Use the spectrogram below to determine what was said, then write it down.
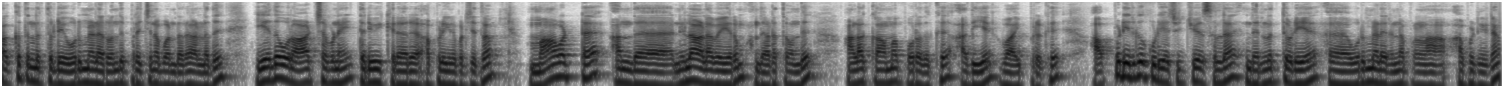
பக்கத்து நிலத்துடைய உரிமையாளர் வந்து பிரச்சனை பண்ணுறாரு அல்லது ஏதோ ஒரு ஆட்சேபனை தெரிவிக்கிறாரு அப்படிங்கிற பட்சத்தில் மாவட்ட அந்த நில அளவையரும் அந்த இடத்த வந்து அளக்காமல் போகிறதுக்கு அதிக வாய்ப்பு இருக்குது அப்படி இருக்கக்கூடிய சுச்சுவேஷனில் இந்த நிலத்துடைய உரிமையாளர் என்ன பண்ணலாம் அப்படின்னா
